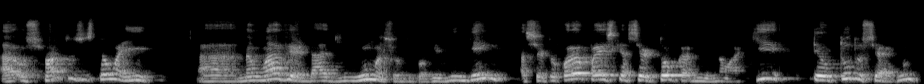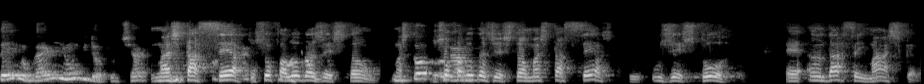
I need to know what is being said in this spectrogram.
Ah, os fatos estão aí. Ah, não há verdade nenhuma sobre o Covid. Ninguém acertou. Qual é o país que acertou o caminho? Não, aqui deu tudo certo. Não tem lugar nenhum que deu tudo certo. Mas está certo. O senhor falou da gestão. Mas, o senhor falou da gestão, mas está certo o gestor é, andar sem máscara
